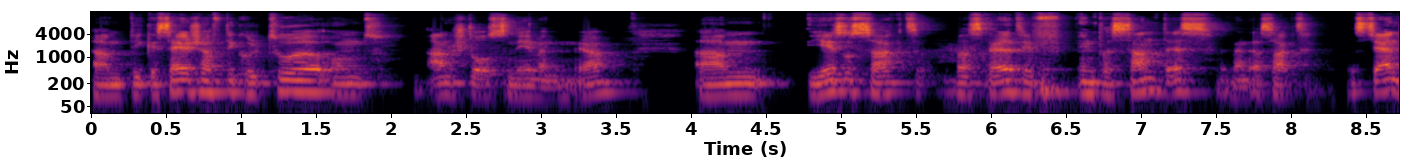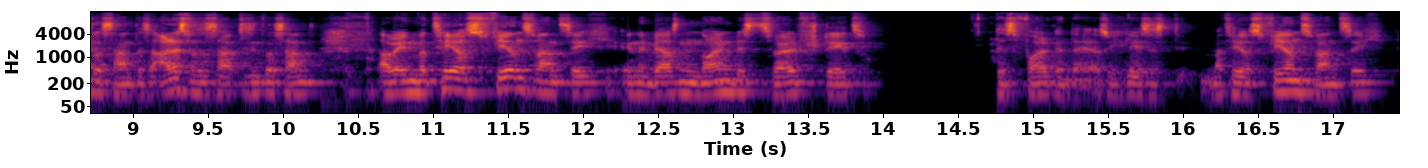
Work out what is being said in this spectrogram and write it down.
ähm, die Gesellschaft, die Kultur und Anstoß nehmen. Ja? Ähm, Jesus sagt was relativ Interessantes. Ich meine, er sagt was sehr interessant ist. Alles, was er sagt, ist interessant. Aber in Matthäus 24, in den Versen 9 bis 12 steht das folgende. Also ich lese es Matthäus 24,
